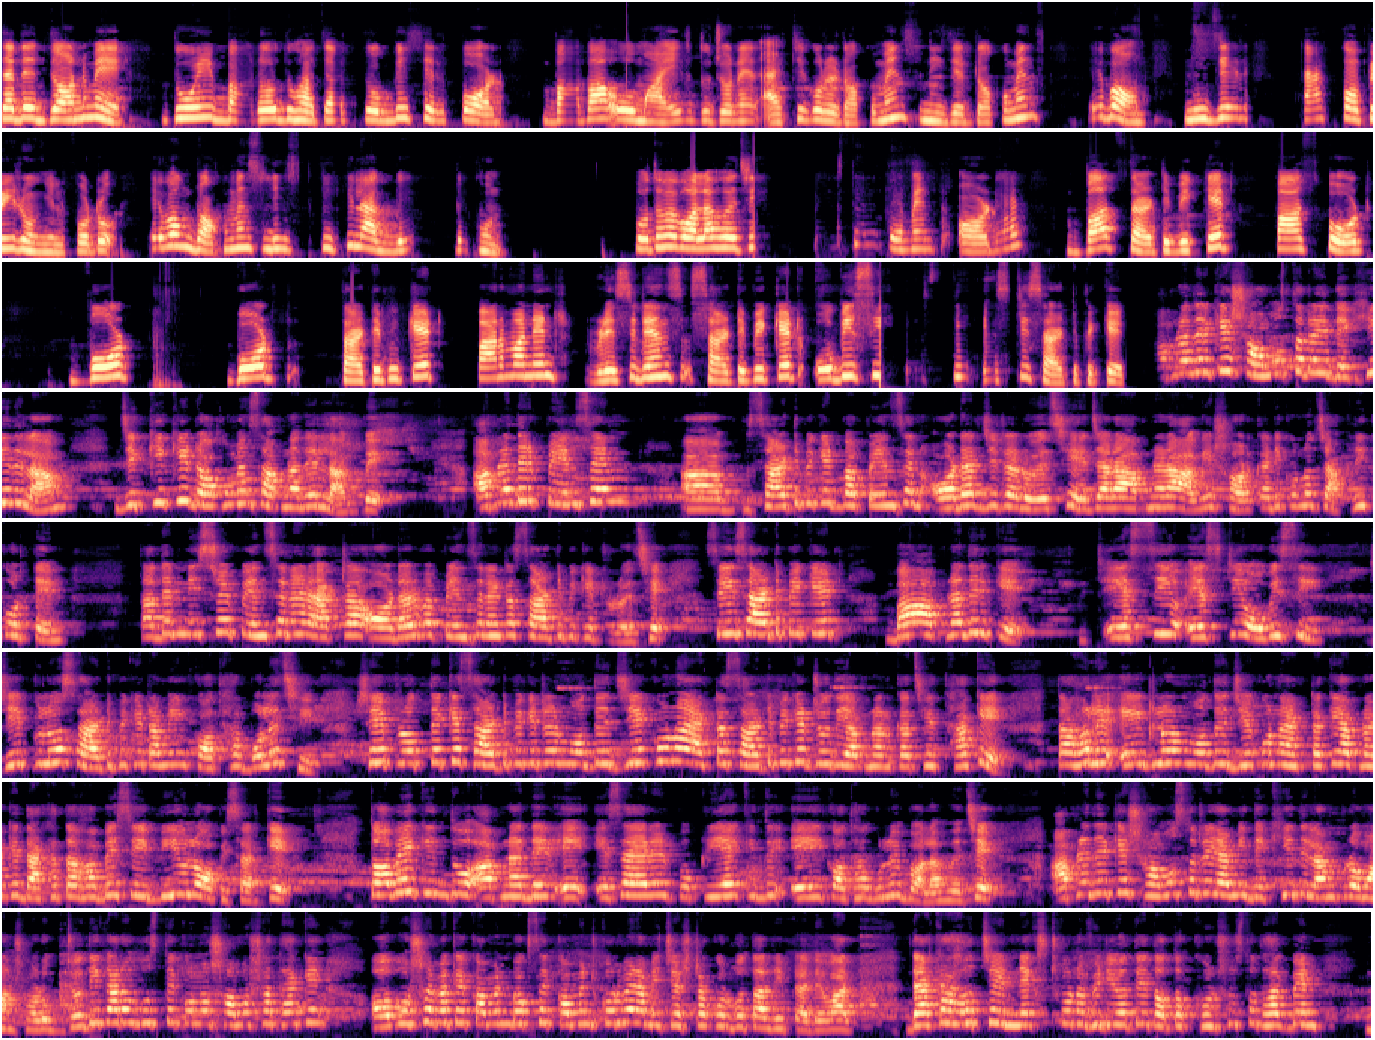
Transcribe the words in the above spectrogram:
যাদের জন্মে দুই বারো দু চব্বিশের পর বাবা ও মায়ের দুজনের একটি করে ডকুমেন্টস নিজের ডকুমেন্টস এবং নিজের এক কপি রঙিন ফটো এবং ডকুমেন্টস লিস্ট কি কি লাগবে? দেখুন, প্রথমে বলা হয়েছে payment order birth certificate passport board board certificate permanent residence certificate OBC ST certificate আপনাদেরকে সমস্তটাই দেখিয়ে দিলাম যে কি কি ডকুমেন্টস আপনাদের লাগবে। আপনাদের পেনশন সার্টিফিকেট বা পেনশন অর্ডার যেটা রয়েছে, যারা আপনারা আগে সরকারি কোনো চাকরি করতেন, তাদের নিশ্চয়ই পেনশনের একটা অর্ডার বা পেনশনের একটা সার্টিফিকেট রয়েছে। সেই সার্টিফিকেট বা আপনাদেরকে এসসি এসটি ওবিসি যেগুলো সার্টিফিকেট আমি কথা বলেছি, সেই প্রত্যেকের সার্টিফিকেটের মধ্যে যে কোনো একটা সার্টিফিকেট যদি আপনার কাছে থাকে, তাহলে এইগুলোর মধ্যে যে কোনো একটাকে আপনাকে দেখাতে হবে সেই বিএল অফিসারকে তবে কিন্তু আপনাদের এই এসআইআর এর প্রক্রিয়ায় কিন্তু এই কথাগুলোই বলা হয়েছে। আপনাদেরকে সমস্তটাই আমি দেখিয়ে দিলাম প্রমাণ স্বরূপ যদি কারও বুঝতে কোনো সমস্যা থাকে, অবশ্যই আমাকে কমেন্ট বক্সে কমেন্ট করবেন, আমি চেষ্টা করব তার রিপ্লাই দেওয়ার। দেখা হচ্ছে নেক্সট কোনো ভিডিওতে ততক্ষণ সুস্থ থাকবেন,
